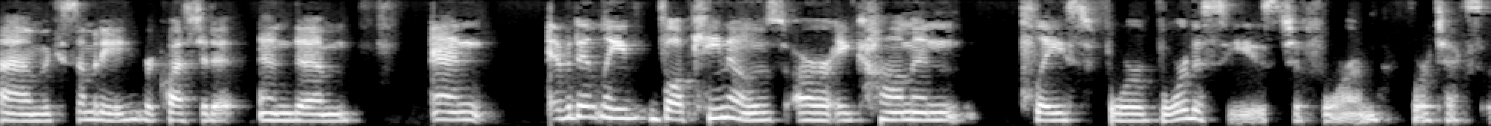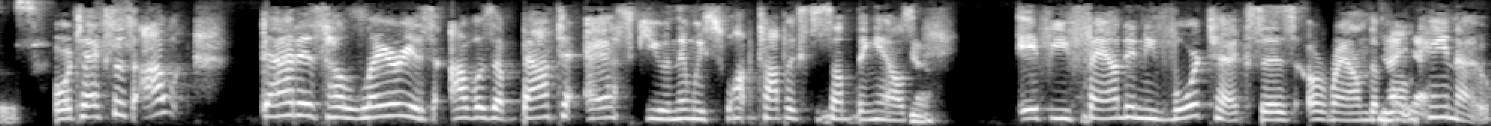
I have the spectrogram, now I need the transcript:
um, because somebody requested it, and um, and evidently volcanoes are a common place for vortices to form vortexes. Vortexes. I that is hilarious. I was about to ask you, and then we swapped topics to something else. Yeah. If you found any vortexes around the Not volcano. Yet.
